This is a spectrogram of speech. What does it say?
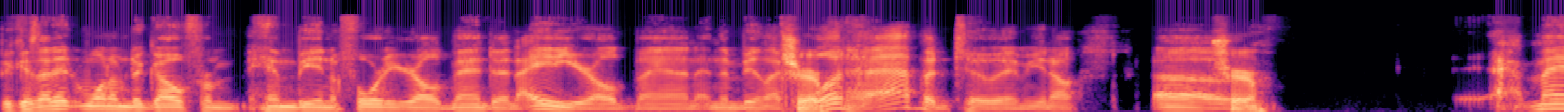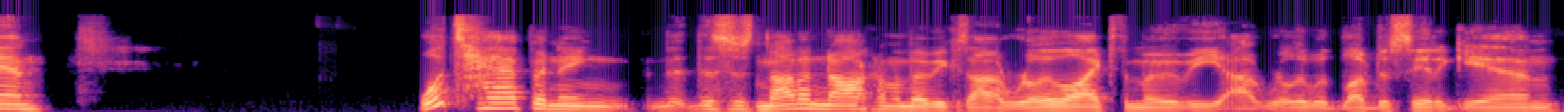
because I didn't want him to go from him being a forty year old man to an eighty year old man, and then being like, Sure. what happened to him? You know, uh, Sure. man. What's happening? This is not a knock on the movie because I really liked the movie. I really would love to see it again.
